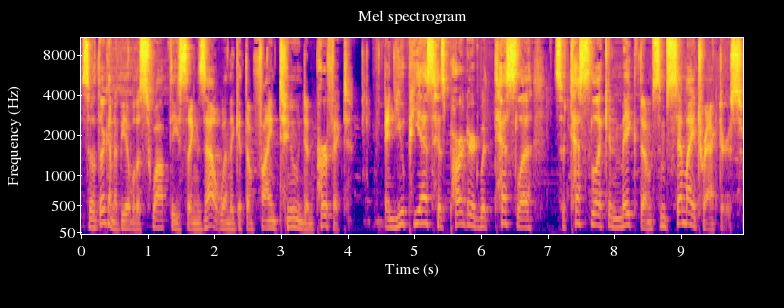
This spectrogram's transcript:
so they're going to be able to swap these things out when they get them fine tuned and perfect. And UPS has partnered with Tesla So Tesla can make them some semi tractors,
